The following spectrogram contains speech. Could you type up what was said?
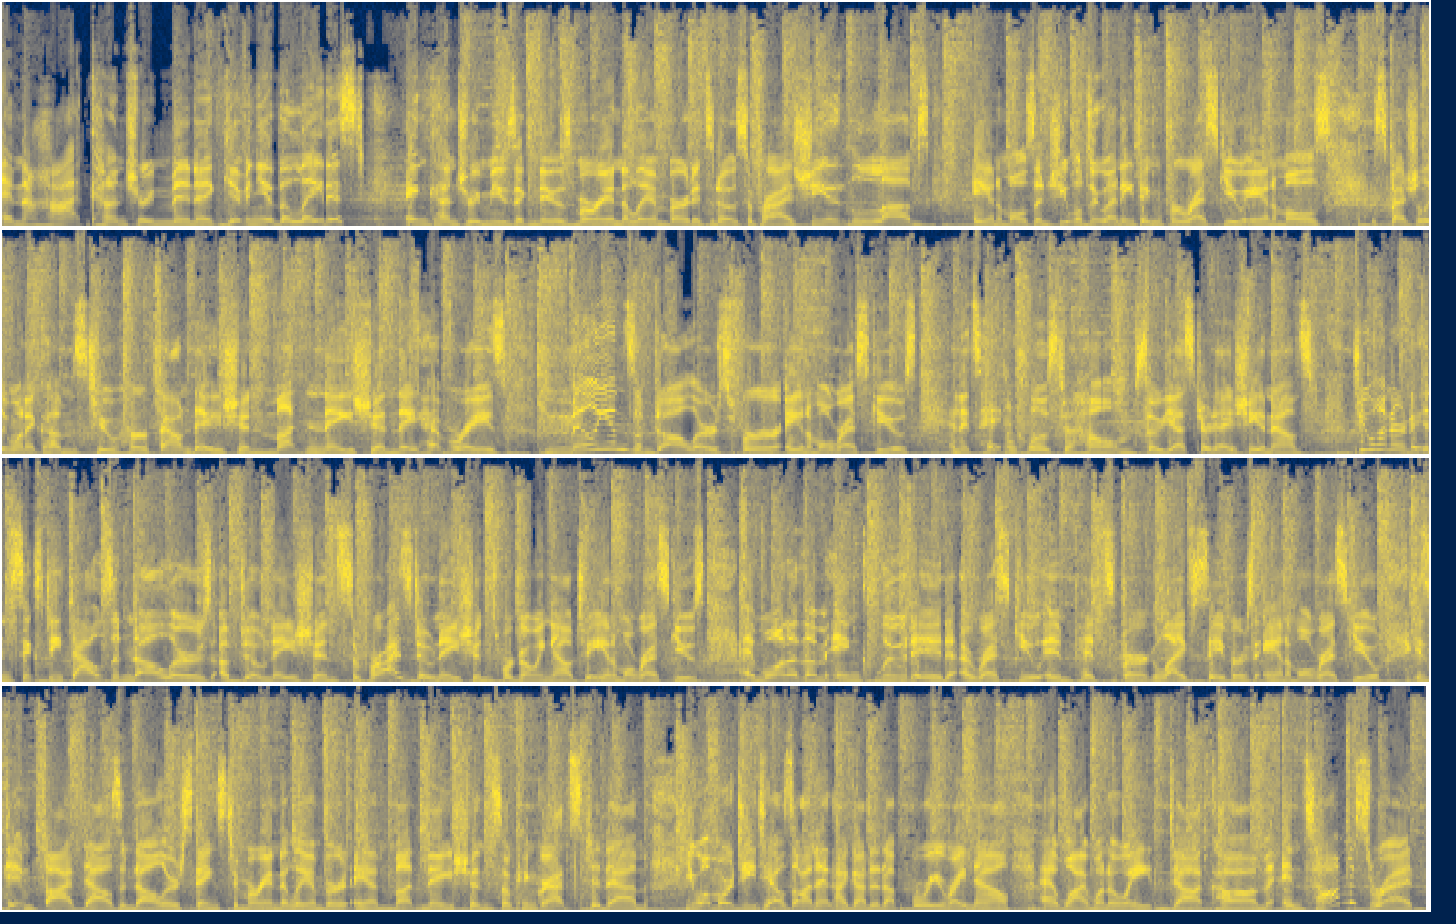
And the Hot Country Minute, giving you the latest in country music news. Miranda Lambert, it's no surprise. She loves animals and she will do anything for rescue animals, especially when it comes to her foundation, Mutt Nation. They have raised millions of dollars for animal rescues and it's hitting close to home. So, yesterday she announced $260,000 of donations, surprise donations, were going out to animal rescues. And one of them included a rescue in Pittsburgh. Lifesavers Animal Rescue is getting $5,000 thanks to Miranda Lambert and Mutt Nation. So congrats to them. You want more details on it? I got it up for you right now at y108.com. And Thomas Rhett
